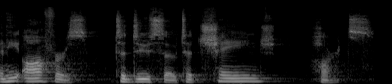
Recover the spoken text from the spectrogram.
And He offers to do so, to change hearts.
